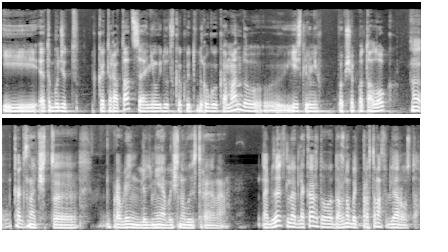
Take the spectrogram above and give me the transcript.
И это будет какая-то ротация, они уйдут в какую-то другую команду. Есть ли у них вообще потолок? Ну, как значит э, управление людьми обычно выстроено? Обязательно для каждого должно быть пространство для роста.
